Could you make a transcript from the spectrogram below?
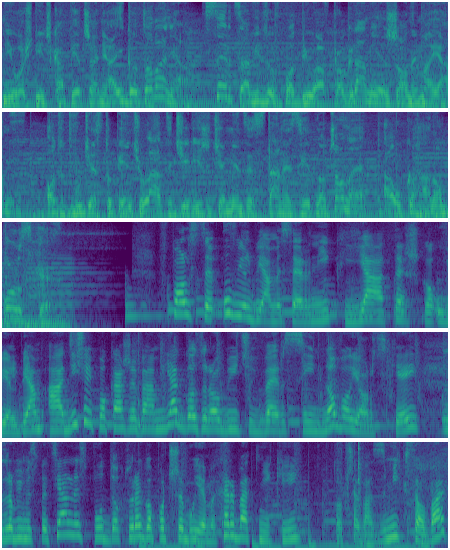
miłośniczka pieczenia i gotowania. Serca widzów podbiła w programie Żony Miami. Od 25 lat dzieli życie między Stany Zjednoczone a ukochaną Polskę. W Polsce uwielbiamy sernik, ja też go uwielbiam, a dzisiaj pokażę Wam, jak go zrobić w wersji nowojorskiej. Zrobimy specjalny spód, do którego potrzebujemy herbatniki, to trzeba zmiksować.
